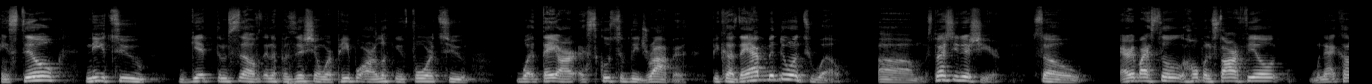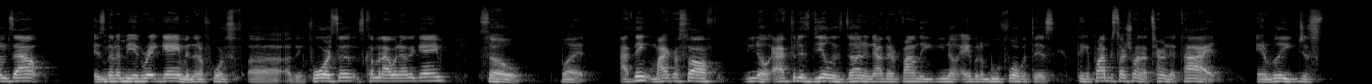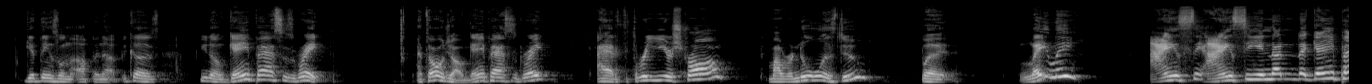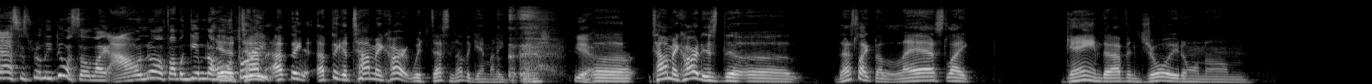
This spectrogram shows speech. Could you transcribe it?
And still need to get themselves in a position where people are looking forward to what they are exclusively dropping because they haven't been doing too well, um, especially this year. So everybody's still hoping Starfield, when that comes out, is going to be a great game. And then, of course, uh, I think Forza is coming out with another game. So, but I think Microsoft, you know, after this deal is done and now they're finally, you know, able to move forward with this, they can probably start trying to turn the tide and really just get things on the up and up because, you know, Game Pass is great. I told y'all, Game Pass is great. I had it for three years strong. My renewal is due, but lately, I ain't see I ain't seeing nothing that Game Pass is really doing. So like, I don't know if I'm gonna give them the whole Yeah, three. Tom, I think I think Atomic Heart, which that's another game I need to finish. yeah, uh Atomic Heart is the uh that's like the last like game that I've enjoyed on um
